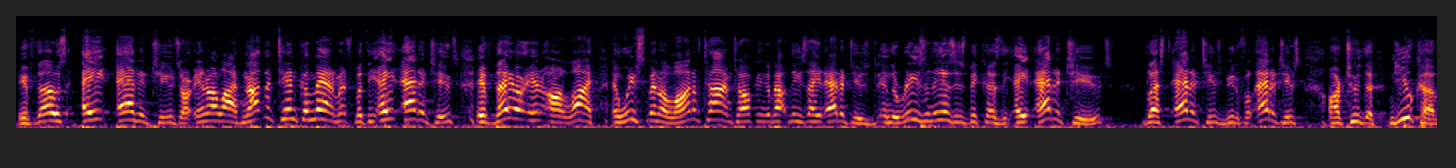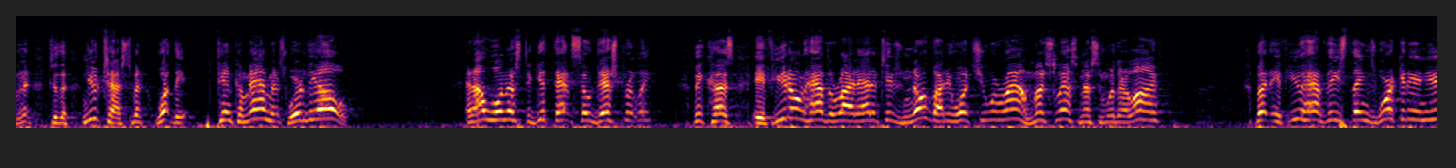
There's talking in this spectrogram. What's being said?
If those eight attitudes are in our life, not the Ten Commandments, but the eight attitudes, if they are in our life, and we've spent a lot of time talking about these eight attitudes, and the reason is, is because the eight attitudes, blessed attitudes, beautiful attitudes, are to the New Covenant, to the New Testament, what the Ten Commandments were to the Old. And I want us to get that so desperately. Because if you don't have the right attitudes, nobody wants you around, much less messing with their life. But if you have these things working in you,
